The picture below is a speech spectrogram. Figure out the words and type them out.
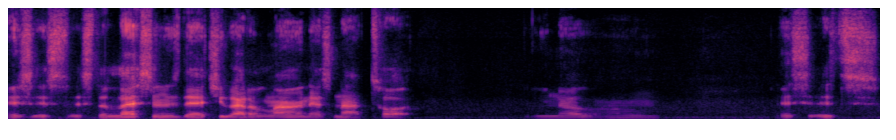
it's it's it's the lessons that you got to learn that's not taught. You know, um, it's it's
